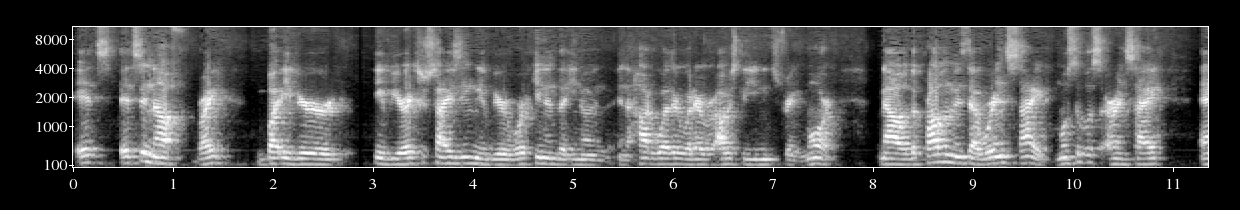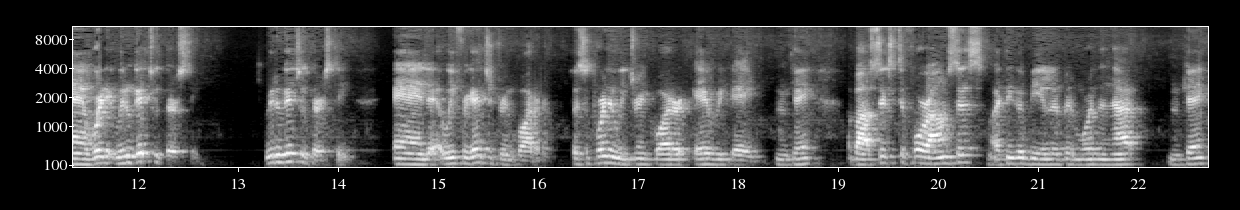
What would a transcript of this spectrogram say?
it's it's enough, right? But if you're if you're exercising, if you're working in the you know in, in the hot weather, whatever, obviously you need to drink more. Now the problem is that we're inside. Most of us are inside, and we're, we don't get too thirsty. We don't get too thirsty, and we forget to drink water. So it's important that we drink water every day. Okay, about six to four ounces. I think it would be a little bit more than that. Okay,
